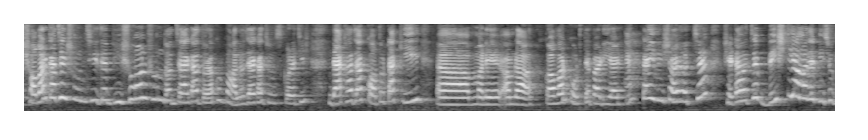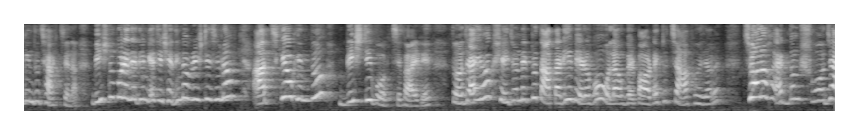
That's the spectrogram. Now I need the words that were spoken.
সবার কাছেই শুনছি যে ভীষণ সুন্দর জায়গা, তোরা খুব ভালো জায়গা চুজ করেছিস। দেখা যাক কতটা কি মানে আমরা কভার করতে পারি আর। একটাই বিষয় হচ্ছে, সেটা হচ্ছে বৃষ্টি আমাদের কিছু কিন্তু ছাড়ছে না। বিষ্ণুপুরে যেদিন গেছি সেদিনও বৃষ্টি ছিল। আজকেও কিন্তু বৃষ্টি পড়ছে বাইরে। তো যাই হোক সেই জন্য একটু তাড়াতাড়ি বেরোবো। ওলা উবের পাওয়াটা একটু চাপ হয়ে যাবে। চলো একদম সোজা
